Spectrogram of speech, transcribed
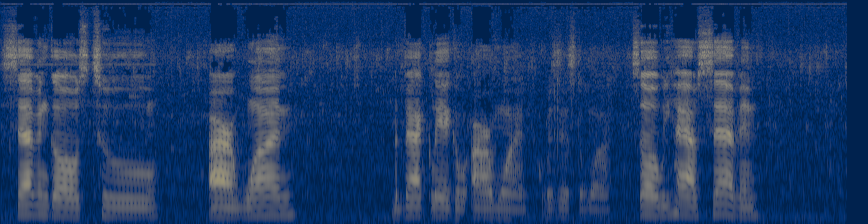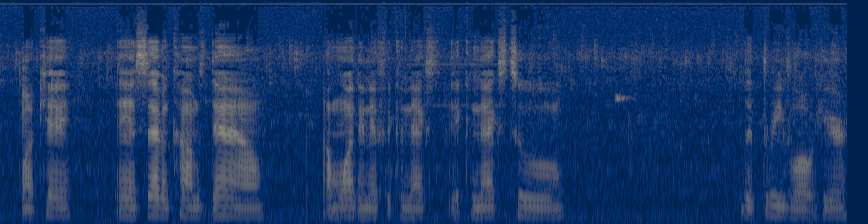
Seven goes to R1, the back leg of R1, resistor 1. So we have 7, okay, and 7 comes down. I'm wondering if it connects, it connects to the 3 volt here.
